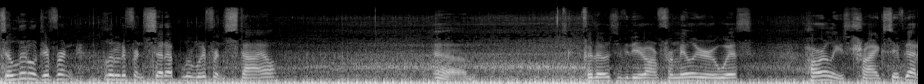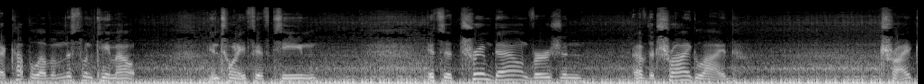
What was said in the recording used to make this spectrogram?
It's a little different, a little different setup, a little different style. Um, for those of you that aren't familiar with Harley's trikes, they've got a couple of them. This one came out in 2015. It's a trimmed down version of the Tri-Glide trike.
